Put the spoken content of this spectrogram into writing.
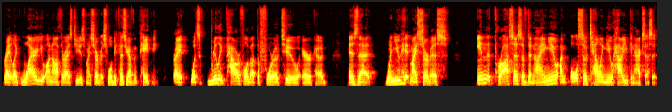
right? Like, why are you unauthorized to use my service? Well, because you haven't paid me right? What's really powerful about the 402 error code is that when you hit my service, in the process of denying you, I'm also telling you how you can access it,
